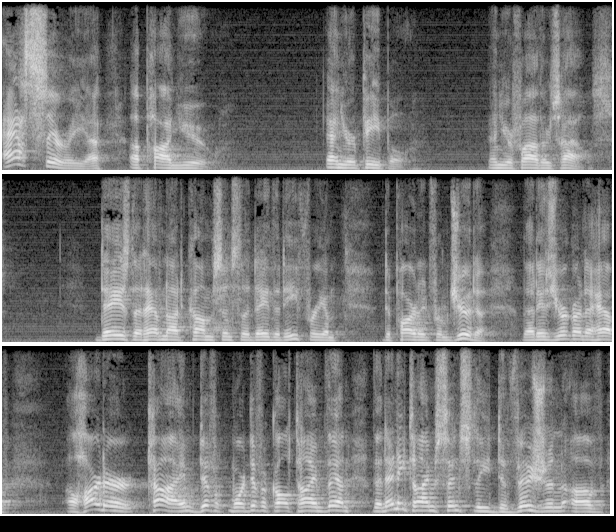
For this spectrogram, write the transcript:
Assyria upon you and your people and your father's house. Days that have not come since the day that Ephraim departed from Judah. That is, you're going to have a harder time, diff- more difficult time then than any time since the division of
